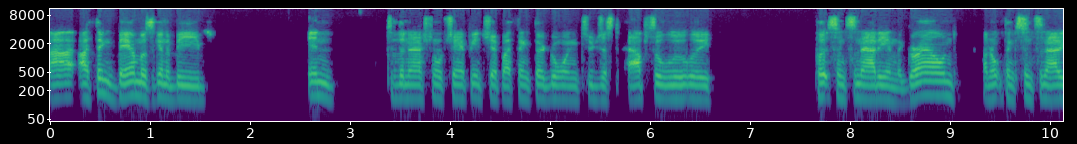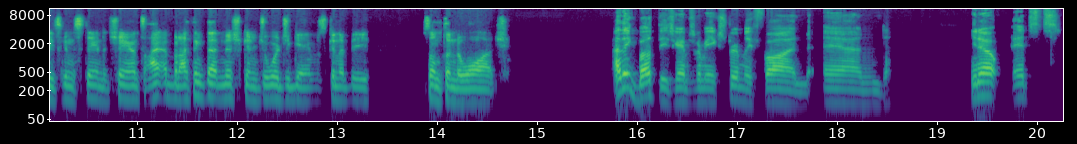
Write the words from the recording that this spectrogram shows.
I, I think Bama's going to be into the national championship. I think they're going to just absolutely put Cincinnati in the ground. I don't think Cincinnati's going to stand a chance. I, but I think that Michigan Georgia game is going to be something to watch. I think both these games are going to be extremely fun, and you know, it's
